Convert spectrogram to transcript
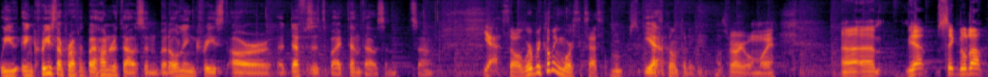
we increased our profit by 100,000, but only increased our uh, deficits by 10,000. So Yeah, so we're becoming more successful as yeah, a company. That's very one way. Um, yep, signaled up.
